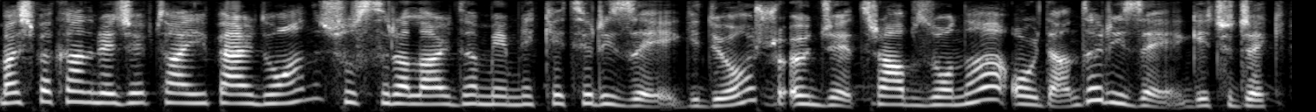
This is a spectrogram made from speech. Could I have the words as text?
Başbakan Recep Tayyip Erdoğan şu sıralarda memleketi Rize'ye gidiyor. Önce Trabzon'a oradan da Rize'ye geçecek.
